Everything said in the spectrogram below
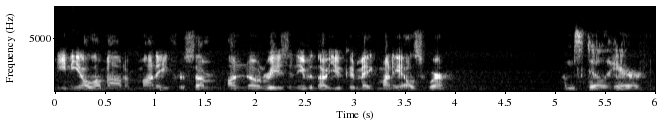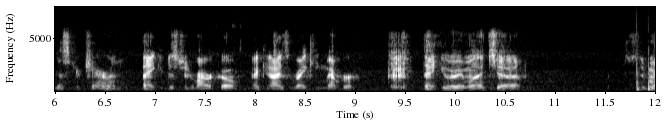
menial amount of money for some unknown reason, even though you could make money elsewhere. I'm still here, Mr. Chairman. Thank you, Mr. DeMarco. Recognize the ranking member. Thank you very much. Uh, Mr.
